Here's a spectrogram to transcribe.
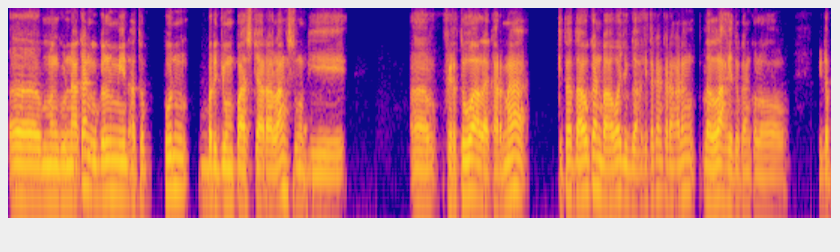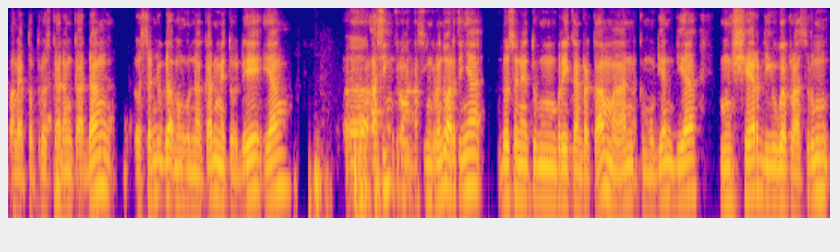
uh, menggunakan Google Meet ataupun berjumpa secara langsung di uh, virtual ya. Karena kita tahu kan bahwa juga kita kan kadang-kadang lelah gitu kan kalau di depan laptop. Terus kadang-kadang dosen juga menggunakan metode yang uh, asinkron. Asinkron itu artinya dosen itu memberikan rekaman kemudian dia meng-share di Google Classroom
